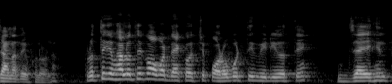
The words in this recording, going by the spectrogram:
জানাতে ভুলো না। প্রত্যেকে ভালো থেকো, আবার দেখা হচ্ছে পরবর্তী ভিডিওতে জয় হিন্দ।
